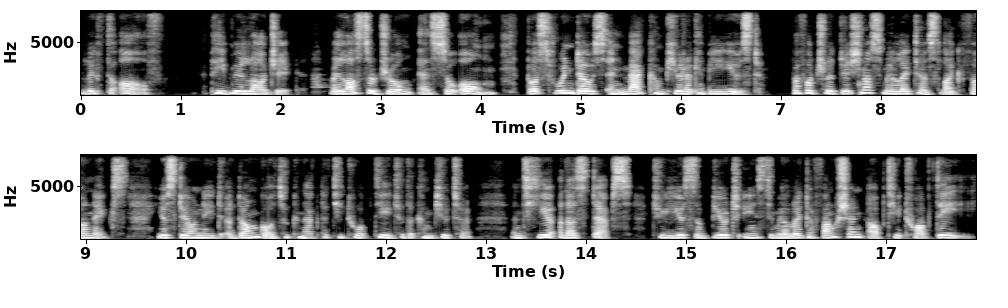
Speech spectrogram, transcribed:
Liftoff, FPV Logic, Velocidrone, and so on. Both Windows and Mac computer can be used. But for traditional simulators like Phoenix, you still need a dongle to connect T12D to the computer. And here are the steps to use the built-in simulator function of T12D.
